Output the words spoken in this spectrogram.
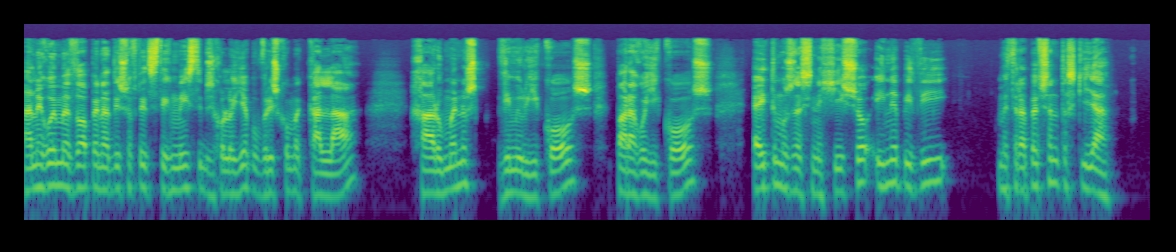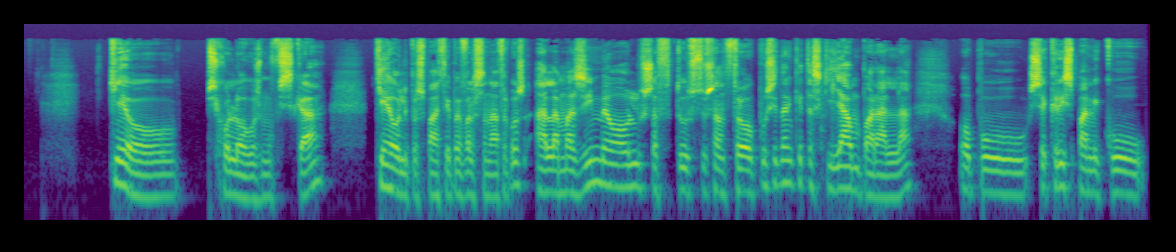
αν εγώ είμαι εδώ απέναντί σου αυτή τη στιγμή στην ψυχολογία που βρίσκομαι καλά, χαρούμενος, δημιουργικός, παραγωγικός, έτοιμος να συνεχίσω, είναι επειδή με θεραπεύσανε τα σκυλιά. Και ο ψυχολόγος μου φυσικά και όλη η προσπάθεια που έβαλα σαν άνθρωπος, αλλά μαζί με όλους αυτούς τους ανθρώπους ήταν και τα σκυλιά μου παράλληλα, όπου σε κρίση πανικού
